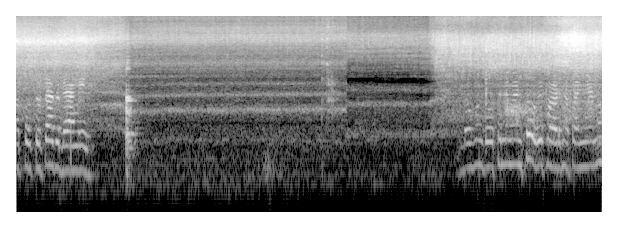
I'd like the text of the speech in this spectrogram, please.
ਆਪਾਂ ਤੋਂ ਢੱਕ ਦਿਆਂਗੇ ਲਓ ਹੁਣ ਦੋ ਤਿੰਨ ਮਿੰਟ ਹੋ ਗਏ ਫਾੜੀਆਂ ਪਾਈਆਂ ਨੂੰ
